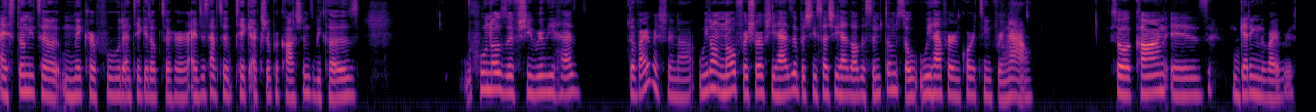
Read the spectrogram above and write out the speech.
I still need to make her food and take it up to her. I just have to take extra precautions because who knows if she really has the virus or not. We don't know for sure if she has it, but she says she has all the symptoms, so we have her in quarantine for now. So a con is getting the virus.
